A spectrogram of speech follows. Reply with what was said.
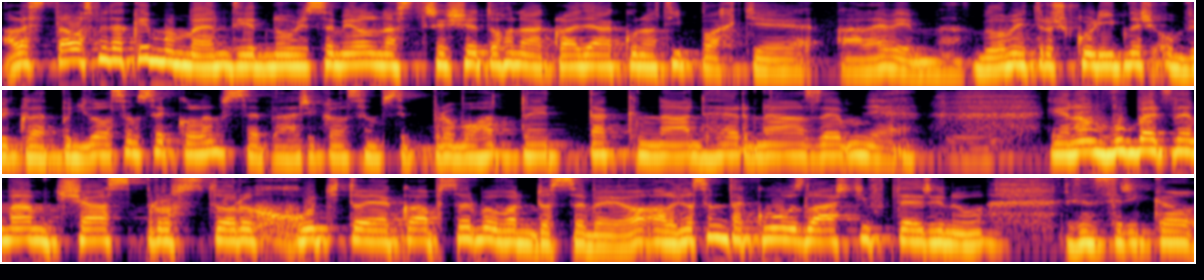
Ale stal se mi takový moment jednou, že jsem jel na střeše toho nákladáku na té plachtě a nevím, bylo mi trošku líp než obvykle. Podíval jsem se kolem sebe a říkal jsem si, proboha, to je tak nádherná země. Jenom vůbec nemám čas, prostor, chuť to jako absorbovat do sebe, jo? Ale měl jsem takovou zvláštní vteřinu, kdy jsem si říkal,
